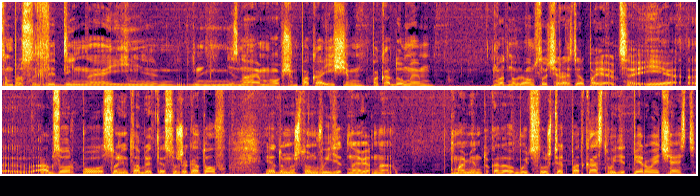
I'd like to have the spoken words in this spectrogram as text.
там просто длинные и не знаю, мы, в общем, пока ищем, пока думаем. Вот, но в любом случае раздел появится. И э, обзор по Sony Tablet S уже готов. Я думаю, что он выйдет, наверное, к моменту, когда вы будете слушать этот подкаст, выйдет первая часть.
